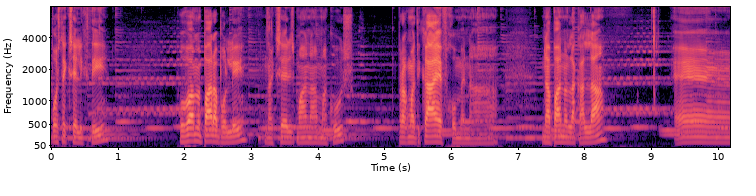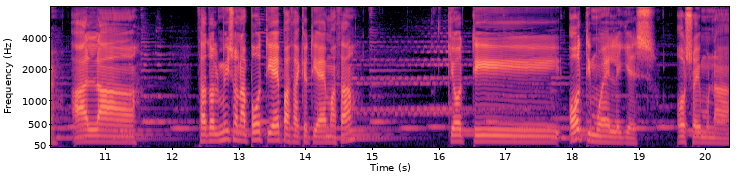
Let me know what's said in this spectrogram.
πώς θα εξελιχθεί. Φοβάμαι πάρα πολύ, να ξέρεις μάνα άμα ακούς. Πραγματικά εύχομαι να, να πάνε όλα καλά. Ε, αλλά θα τολμήσω να πω ότι έπαθα και ότι έμαθα και ότι ό,τι μου έλεγες όσο ήμουνα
